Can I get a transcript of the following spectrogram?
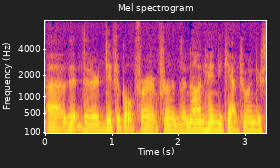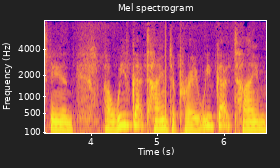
uh, that, that are difficult for, for the non-handicapped to understand. Uh, we've got time to pray. We've got time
